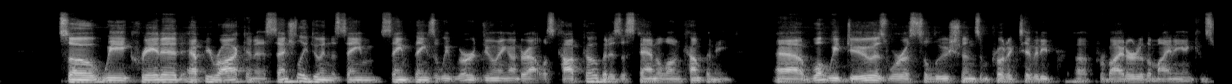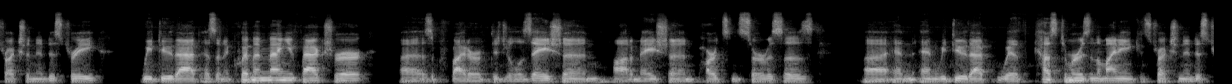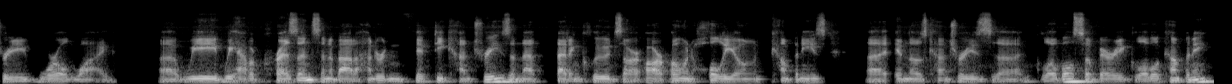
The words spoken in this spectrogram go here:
So we created Epiroc and essentially doing the same, same things that we were doing under Atlas Copco, but as a standalone company. Uh, what we do is we're a solutions and productivity uh, provider to the mining and construction industry. We do that as an equipment manufacturer, uh, as a provider of digitalization, automation, parts and services. Uh, and, and we do that with customers in the mining and construction industry worldwide. Uh, we we have a presence in about 150 countries, and that that includes our our own wholly owned companies uh, in those countries, uh, global. So very global company.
